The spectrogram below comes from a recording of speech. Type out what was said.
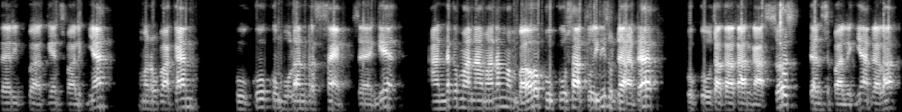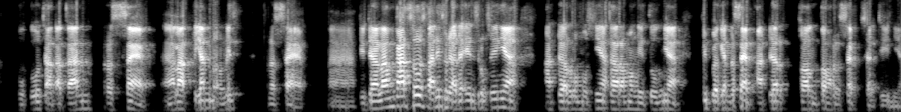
dari bagian sebaliknya, merupakan buku kumpulan resep. Sehingga Anda ke mana-mana membawa buku satu ini sudah ada buku catatan kasus dan sebaliknya adalah buku catatan resep. Nah, latihan menulis resep. Nah, di dalam kasus tadi sudah ada instruksinya, ada rumusnya, cara menghitungnya. Di bagian resep ada contoh resep jadinya.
